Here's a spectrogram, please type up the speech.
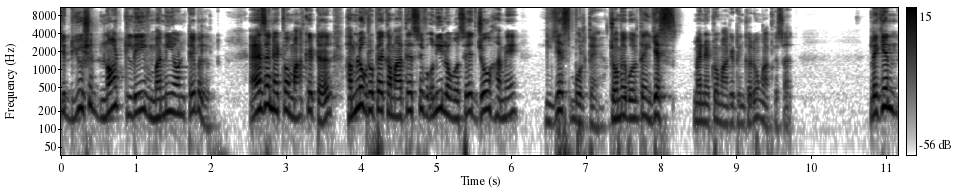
कि you should not leave money on table as a network marketer हम लोग रुपया कमाते हैं सिर्फ़ उन्हीं लोगों से जो हमें यस बोलते हैं, जो हमें बोलते हैं यस मैं नेटवर्क मार्केटिंग करूँगा आपके साथ. लेकिन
